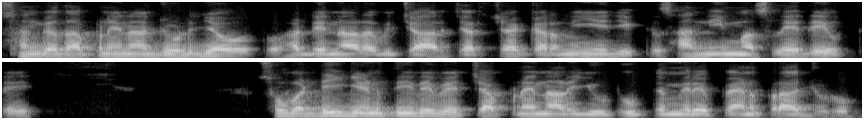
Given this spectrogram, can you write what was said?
ਸੰਗਤ ਆਪਣੇ ਨਾਲ ਜੁੜ ਜਾਓ। ਤੁਹਾਡੇ ਨਾਲ ਵਿਚਾਰ ਚਰਚਾ ਕਰਨੀ ਹੈ ਜੀ, ਕਿਸਾਨੀ ਮਸਲੇ ਦੇ ਉੱਤੇ। ਸੋ ਵੱਡੀ ਗਿਣਤੀ ਦੇ ਵਿੱਚ ਆਪਣੇ ਨਾਲ YouTube ਤੇ ਮੇਰੇ ਭੈਣ ਭਰਾ ਜੁੜੋ।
